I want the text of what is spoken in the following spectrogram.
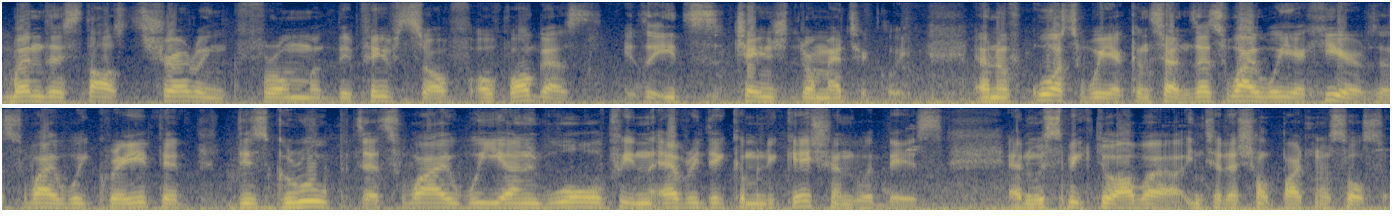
when they start sharing from the 5th of, of August, it, it's changed dramatically. And of course, we are concerned. That's why we are here. That's why we created this group. That's why we are involved in everyday communication with this. And we speak to our international partners also.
